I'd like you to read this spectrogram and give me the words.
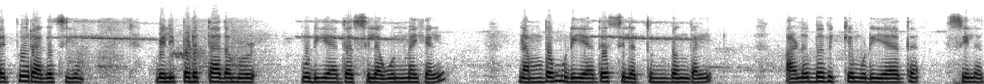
அழைப்பு ரகசியம். வெளிப்படுத்தாத மு முடியாத சில உண்மைகள் நம்ப முடியாத சில துன்பங்கள் அனுபவிக்க முடியாத சில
